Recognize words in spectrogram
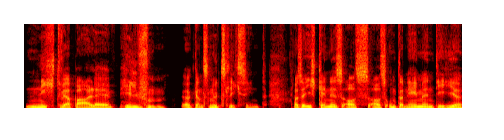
nicht verbale Hilfen, äh, ganz nützlich sind. Also ich kenne es aus, aus Unternehmen, die hier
